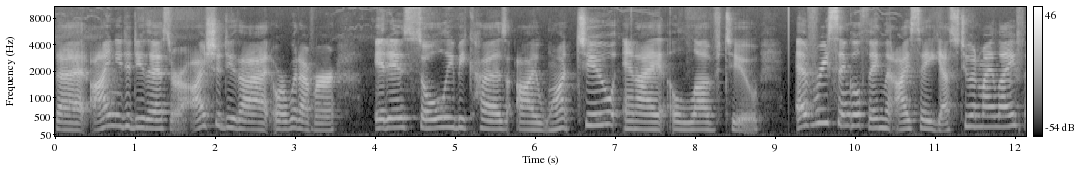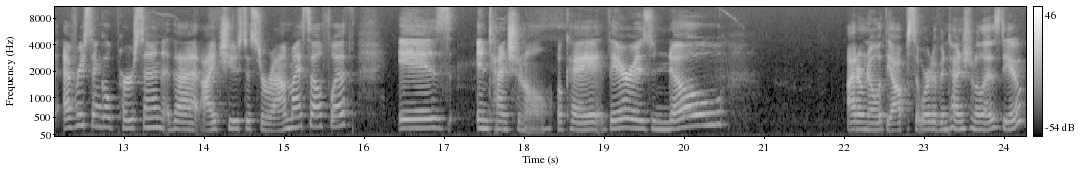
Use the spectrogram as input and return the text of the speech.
that I need to do this or I should do that or whatever. It is solely because I want to and I love to every single thing that I say yes to in my life, every single person that I choose to surround myself with is intentional, okay? There is no I don't know what the opposite word of intentional is, do you?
